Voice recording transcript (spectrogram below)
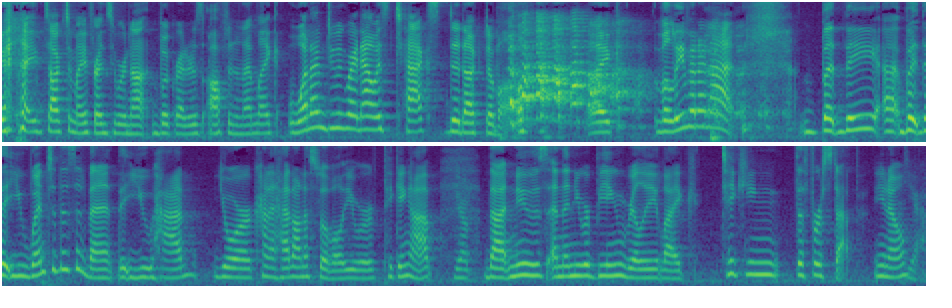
I talk to my friends who are not book writers often, and I'm like, what I'm doing right now is tax deductible. like, believe it or not. But they, uh, but that you went to this event, that you had your kind of head on a swivel, you were picking up Yep. that news, and then you were being really like taking the first step. You know, Yeah.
